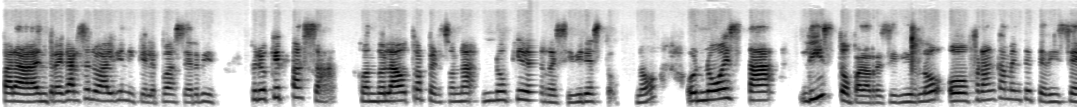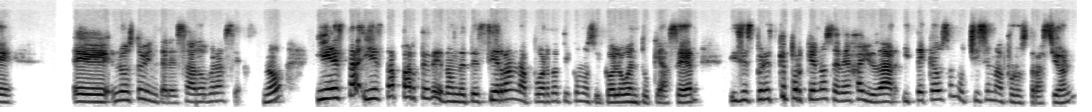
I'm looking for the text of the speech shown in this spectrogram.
para entregárselo a alguien y que le pueda servir. Pero ¿qué pasa cuando la otra persona no quiere recibir esto, ¿no? O no está listo para recibirlo o francamente te dice, eh, no estoy interesado, gracias, ¿no? Y esta, y esta parte de donde te cierran la puerta a ti como psicólogo en tu quehacer, dices, pero es que ¿por qué no se deja ayudar? Y te causa muchísima frustración.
